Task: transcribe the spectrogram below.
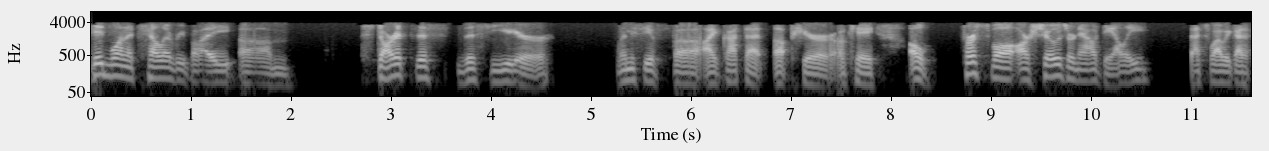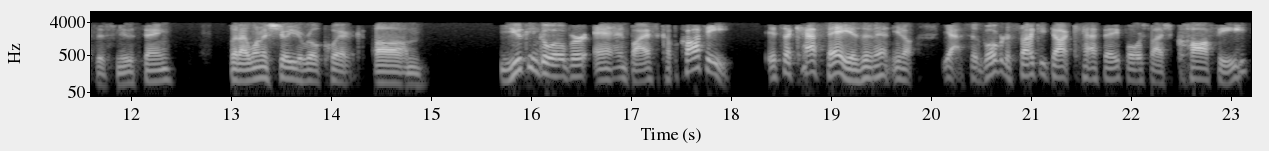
did want to tell everybody, um, started this this year, let me see if uh, I got that up here. Okay. Oh, first of all, our shows are now daily. That's why we got this new thing. But I want to show you real quick. Um, you can go over and buy us a cup of coffee. It's a cafe, isn't it? You know, yeah. So go over to psychic.cafe forward slash coffee.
